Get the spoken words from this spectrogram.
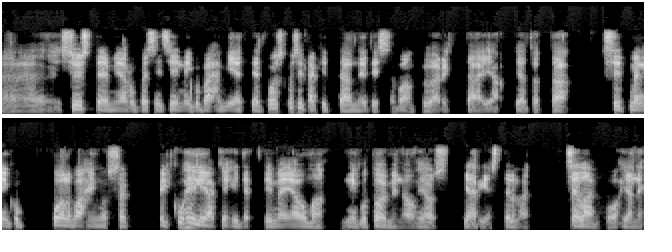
ää, systeemiä rupesin siinä niin kuin vähän miettimään, että voisiko sitäkin täällä netissä vaan pyörittää. Ja, ja tota, sitten me niin kuin puolivahingossa pikkuhiljaa kehitettiin meidän oma niin kuin toiminnanohjausjärjestelmä selainpohjainen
